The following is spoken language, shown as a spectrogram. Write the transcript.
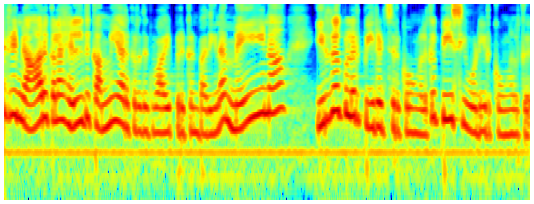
எண்டோமெட்ரியம் யாருக்கெல்லாம் ஹெல்த் கம்மியாக இருக்கிறதுக்கு வாய்ப்பு இருக்குன்னு பார்த்தீங்கன்னா மெயினாக இர்ரெகுலர் பீரியட்ஸ் இருக்கவங்களுக்கு பிசிஓடி இருக்கவங்களுக்கு.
